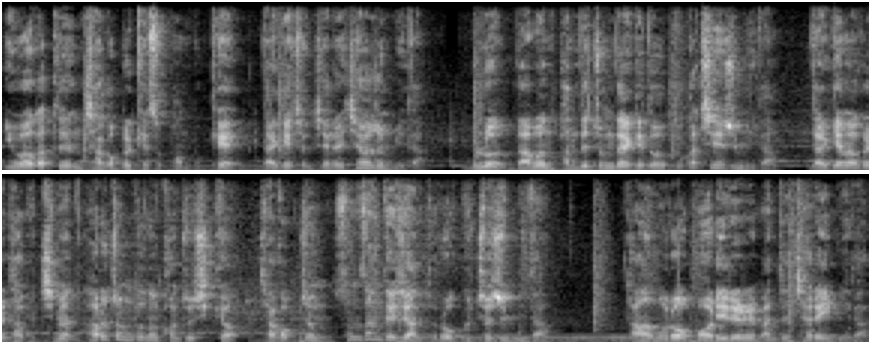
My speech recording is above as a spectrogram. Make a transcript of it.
이와 같은 작업을 계속 반복해 날개 전체를 채워줍니다. 물론 남은 반대쪽 날개도 똑같이 해줍니다. 날개막을 다 붙이면 하루 정도는 건조시켜 작업 중 손상되지 않도록 굳혀줍니다. 다음으로 머리를 만들 차례입니다.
